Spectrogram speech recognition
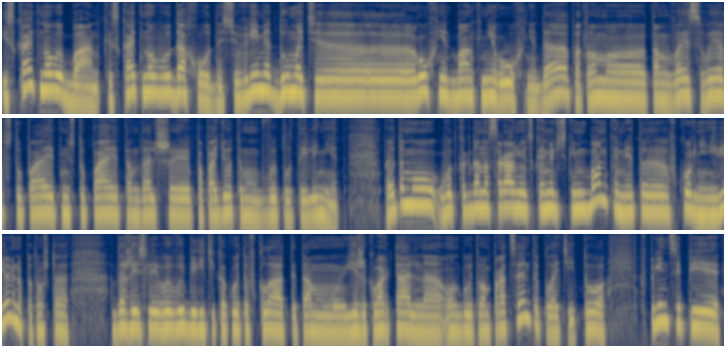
Искать новый банк, искать новую доходность, все время думать, э, рухнет банк, не рухнет, да, потом э, там ВСВ вступает, не вступает, там дальше попадет им выплата или нет. Поэтому вот когда нас сравнивают с коммерческими банками, это в корне неверно, потому что даже если вы выберете какой-то вклад, и там ежеквартально он будет вам проценты платить, то, в принципе,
